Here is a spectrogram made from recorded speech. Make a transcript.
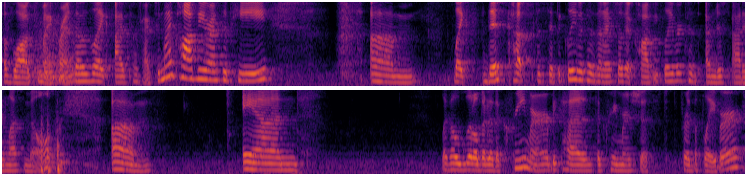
a vlog to my friends. I was like, I perfected my coffee recipe. Um, like this cup specifically because then I still get coffee flavor because I'm just adding less milk. Um, and like a little bit of the creamer because the creamer is just for the flavor.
